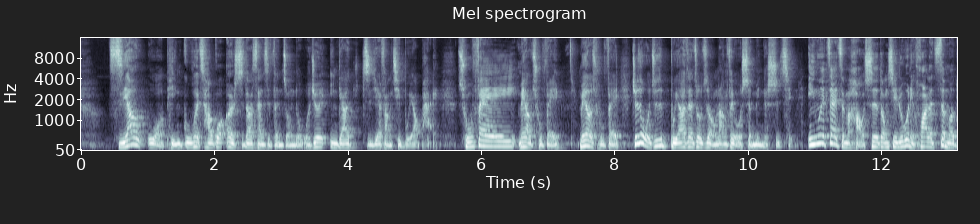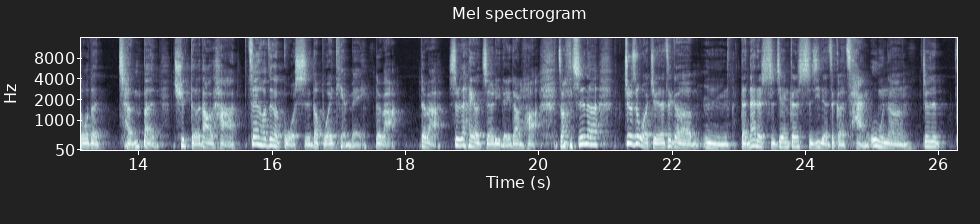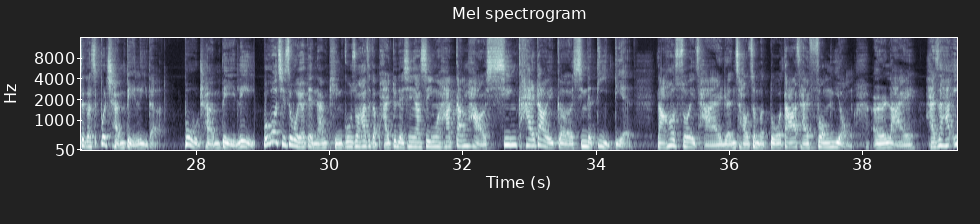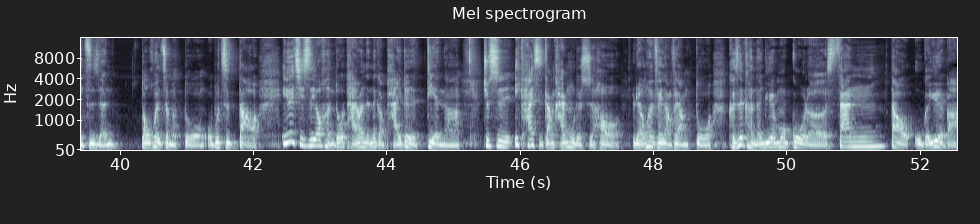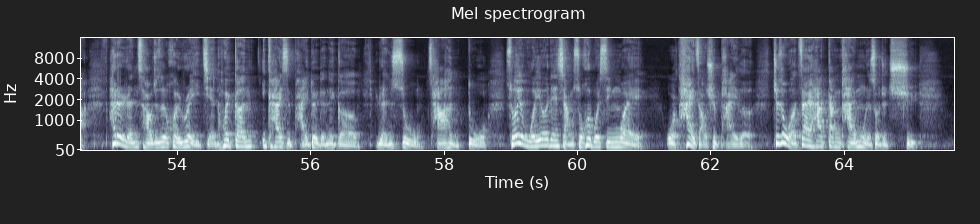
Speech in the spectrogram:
只要我评估会超过二十到三十分钟的，我就应该直接放弃不要拍，除非没有，除非没有，除非就是我就是不要再做这种浪费我生命的事情。因为再怎么好吃的东西，如果你花了这么多的。成本去得到它，最后这个果实都不会甜美，对吧？对吧？是不是很有哲理的一段话？总之呢，就是我觉得这个嗯，等待的时间跟实际的这个产物呢，就是这个是不成比例的，不成比例。不过其实我有点难评估说它这个排队的现象，是因为它刚好新开到一个新的地点，然后所以才人潮这么多，大家才蜂拥而来，还是它一直人？都会这么多，我不知道，因为其实有很多台湾的那个排队的店啊，就是一开始刚开幕的时候人会非常非常多，可是可能约莫过了三到五个月吧，它的人潮就是会锐减，会跟一开始排队的那个人数差很多，所以我有点想说，会不会是因为我太早去排了？就是我在它刚开幕的时候就去。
